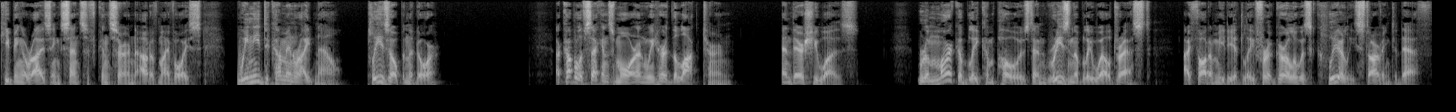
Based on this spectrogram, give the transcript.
keeping a rising sense of concern out of my voice, we need to come in right now. Please open the door. A couple of seconds more, and we heard the lock turn. And there she was. Remarkably composed and reasonably well dressed, I thought immediately, for a girl who was clearly starving to death.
